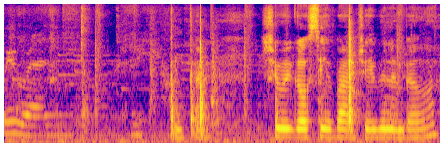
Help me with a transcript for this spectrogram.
we ran. Okay. Should we go see about Jabin and Bella?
